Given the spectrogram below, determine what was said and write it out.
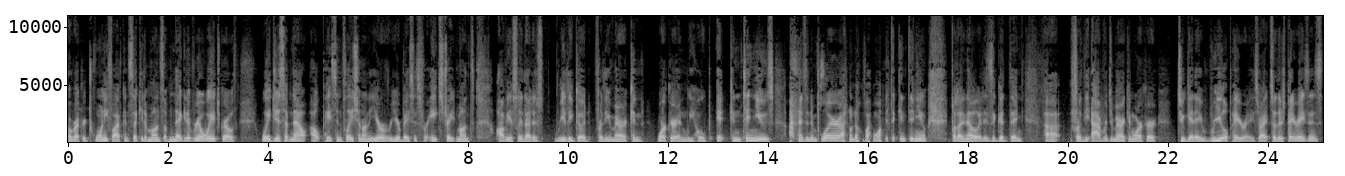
a record 25 consecutive months of negative real wage growth, wages have now outpaced inflation on a year over year basis for eight straight months. Obviously, that is really good for the American worker, and we hope it continues. As an employer, I don't know if I want it to continue, but I know it is a good thing uh, for the average American worker to get a real pay raise, right? So there's pay raises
